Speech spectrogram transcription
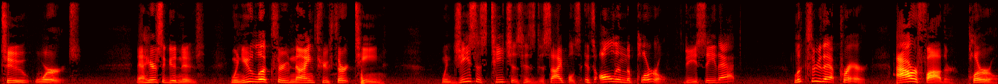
two words. Now, here's the good news. When you look through 9 through 13, when Jesus teaches his disciples, it's all in the plural. Do you see that? Look through that prayer. Our Father, plural.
